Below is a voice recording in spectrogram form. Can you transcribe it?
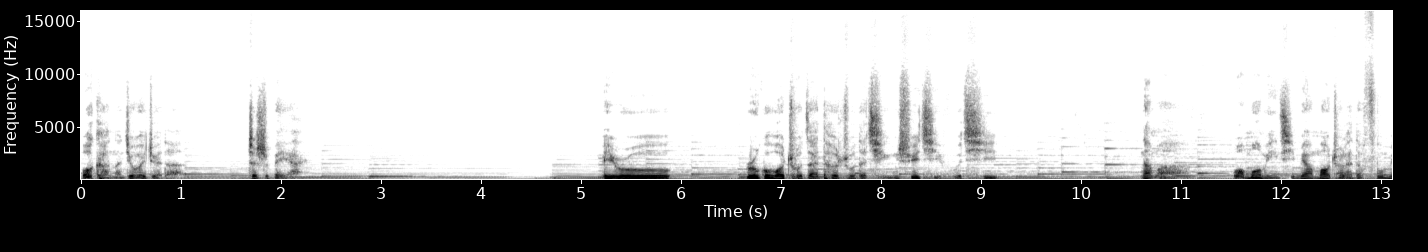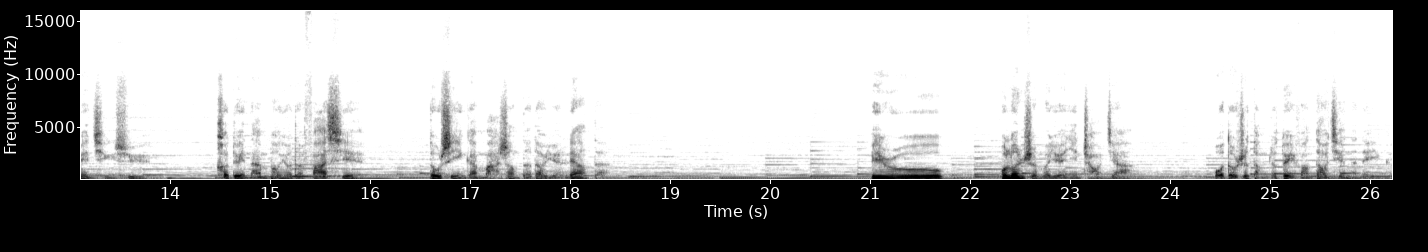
我可能就会觉得这是被爱。比如。如果我处在特殊的情绪起伏期，那么我莫名其妙冒出来的负面情绪和对男朋友的发泄，都是应该马上得到原谅的。比如，不论什么原因吵架，我都是等着对方道歉的那一个。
